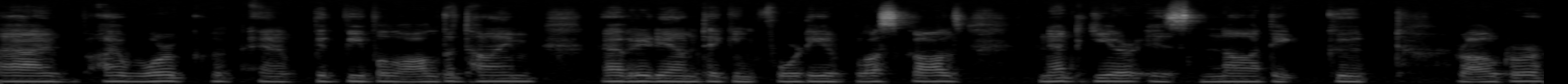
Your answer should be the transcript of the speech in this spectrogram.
I, I work uh, with people all the time. Every day I'm taking 40 or plus calls. Netgear is not a good router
